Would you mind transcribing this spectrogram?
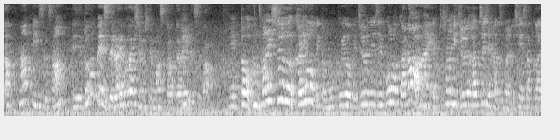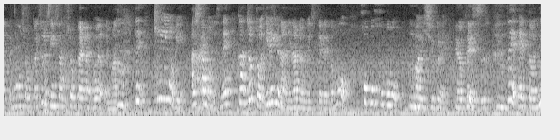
あナーピースさん、えーどのペースでライブ配信をしてますかってあるんですが、えっ、と、うん。毎週火曜日と木曜日12時頃から、はい。えっとその日18時発売の新作アイテムを紹介する新作紹介ライブをやってます、うん。で金曜日明日もですね、がちょっとイレギュラーになるんですけれどもほぼほぼうん。毎週ぐらいのペース、で、で、えっと日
